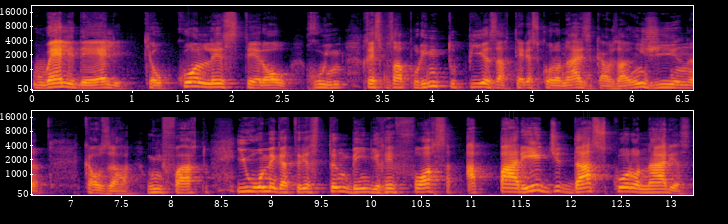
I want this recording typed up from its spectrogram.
o LDL, que é o colesterol ruim, responsável por entupir as artérias coronárias e causar angina, causar um infarto. E o ômega 3 também lhe reforça a parede das coronárias,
